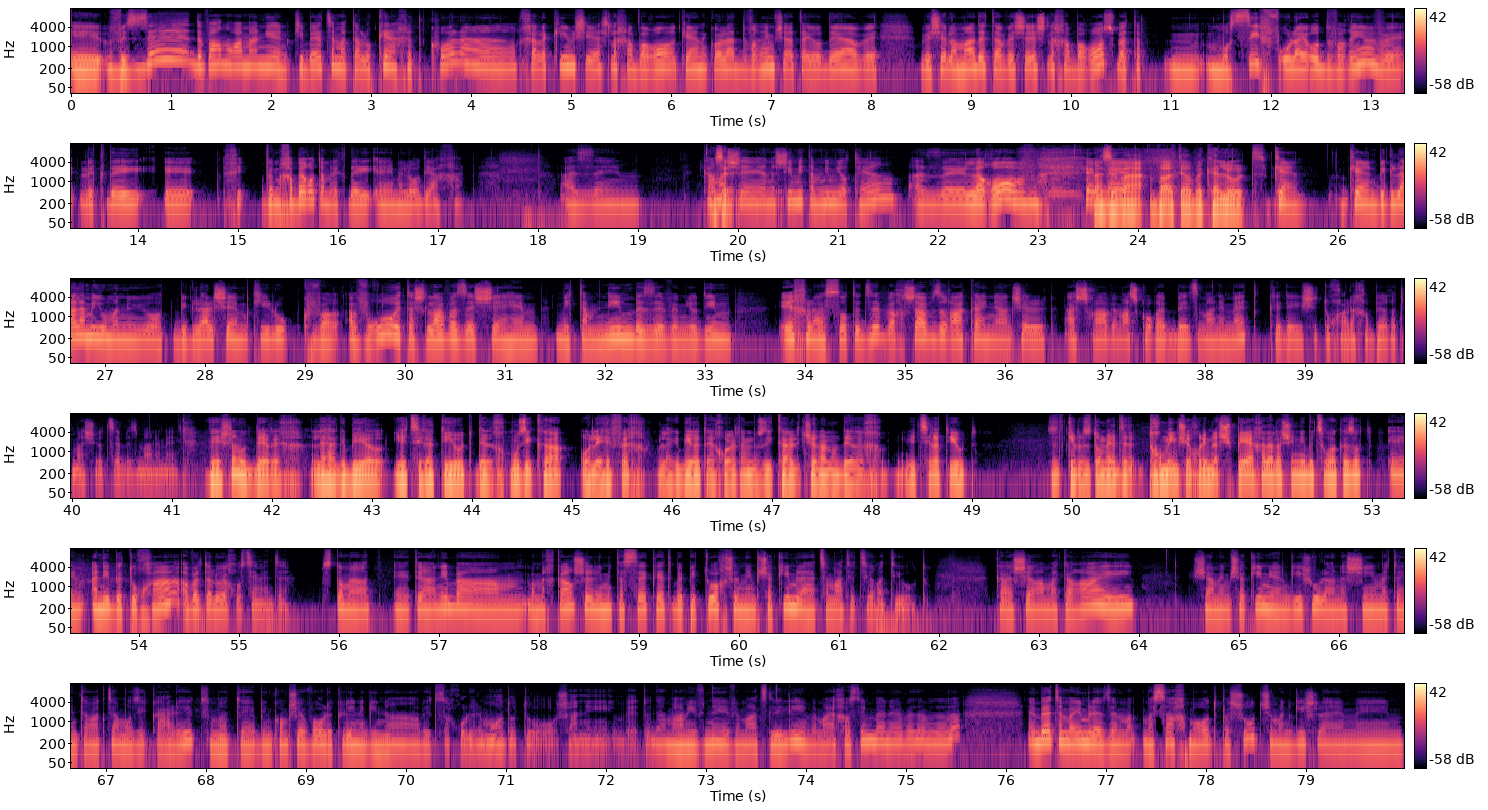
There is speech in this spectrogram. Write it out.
אה, וזה דבר נורא מעניין, כי בעצם אתה לוקח את כל החלקים שיש לך בראש, כן, כל הדברים שאתה יודע ו- ושלמדת ושיש לך בראש, ואתה מוסיף אולי עוד דברים ולכדי, אה, ומחבר אותם לכדי אה, מלודיה אחת. אז... כמה זה- שאנשים מתאמנים יותר, אז uh, לרוב... הם, אז זה אה, בא, בא יותר בקלות. כן, כן, בגלל המיומנויות, בגלל שהם כאילו כבר עברו את השלב הזה שהם מתאמנים בזה והם יודעים איך לעשות את זה, ועכשיו זה רק העניין של השראה ומה שקורה בזמן אמת, כדי שתוכל לחבר את מה שיוצא בזמן אמת. ויש לנו דרך להגביר יצירתיות דרך מוזיקה, או להפך, להגביר את היכולת המוזיקלית שלנו דרך יצירתיות. זה כאילו, זאת אומרת, זה תחומים שיכולים להשפיע אחד על השני בצורה כזאת? אמ, אני בטוחה, אבל תלוי איך עושים את זה. זאת אומרת, אה, תראה, אני במחקר שלי מתעסקת בפיתוח של ממשקים להעצמת יצירתיות. כאשר המטרה היא שהממשקים ינגישו לאנשים את האינטראקציה המוזיקלית, זאת אומרת, אה, במקום שיבואו לכלי נגינה ויצטרכו ללמוד אותו, שאני, ואתה יודע, מה המבנה ומה הצלילים ומה היחסים ביניהם וזה וזה וזה, הם בעצם באים לאיזה מסך מאוד פשוט שמנגיש להם אה,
